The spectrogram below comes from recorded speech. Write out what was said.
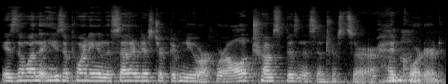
is the one that he's appointing in the Southern District of New York, where all of Trump's business interests are, are headquartered.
